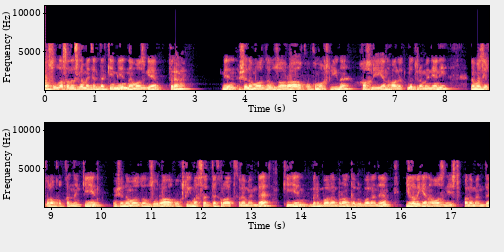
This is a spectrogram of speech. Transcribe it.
Rasululloh sollallohu alayhi vasallam aytadilarki men namozga turaman. Men o'sha namozni uzoqroq o'qimoqchilikni xohlagan holatimda turaman. Ya'ni namozga quloq qoqqandan keyin o'sha namozni uzunroq o'qishlik maqsadida qiroat qilamanda keyin bir bola bironta bir bolani yig'lagan ovozini eshitib qolamanda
